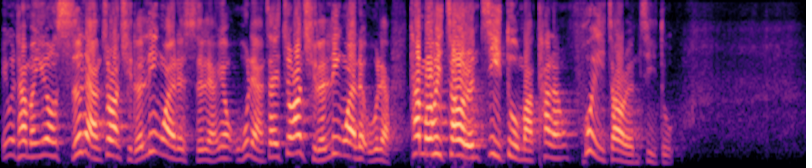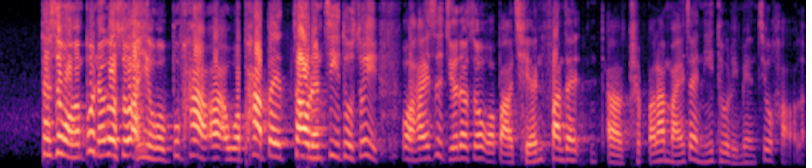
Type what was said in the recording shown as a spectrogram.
因为他们用十两赚取了另外的十两，用五两再赚取了另外的五两，他们会招人嫉妒吗？当然会招人嫉妒。但是我们不能够说，哎呀，我不怕啊，我怕被遭人嫉妒，所以我还是觉得说我把钱放在啊，把它埋在泥土里面就好了。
